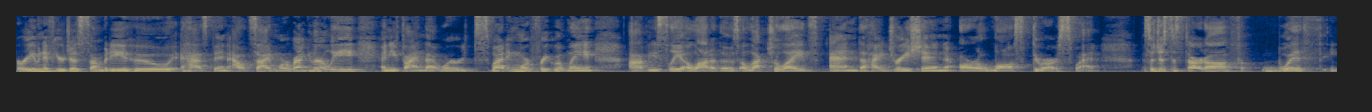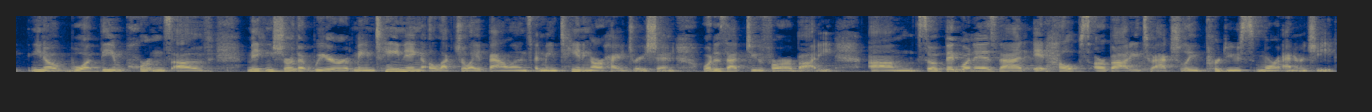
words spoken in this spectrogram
or even if you're just somebody who has been outside more regularly and you find that we're sweating more frequently, obviously a lot of those electrolytes and the hydration are lost through our sweat. So just to start off with, you know, what the importance of making sure that we're maintaining electrolyte balance and maintaining our hydration. What does that do for our body? Um, so a big one is that it helps our body to actually produce more energy.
